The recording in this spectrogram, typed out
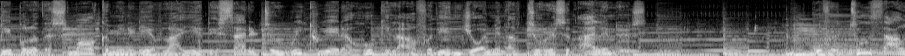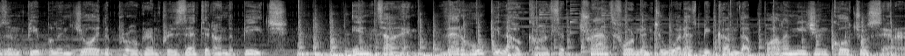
people of the small community of Laie decided to recreate a hukilau for the enjoyment of tourists and islanders. Over 2,000 people enjoyed the program presented on the beach. In time, that hukilau concept transformed into what has become the Polynesian Cultural Center,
